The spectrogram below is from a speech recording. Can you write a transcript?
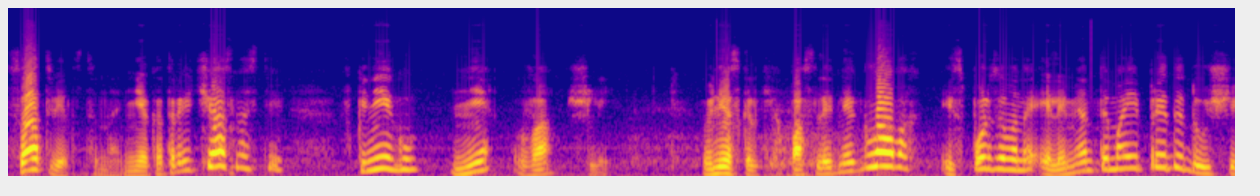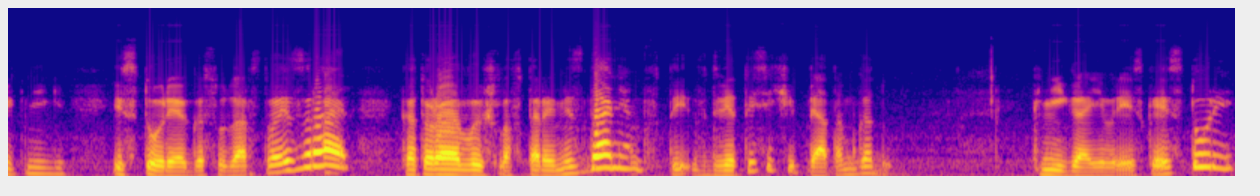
Соответственно, некоторые частности в книгу не вошли. В нескольких последних главах использованы элементы моей предыдущей книги «История государства Израиль», которая вышла вторым изданием в 2005 году. Книга о еврейской истории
